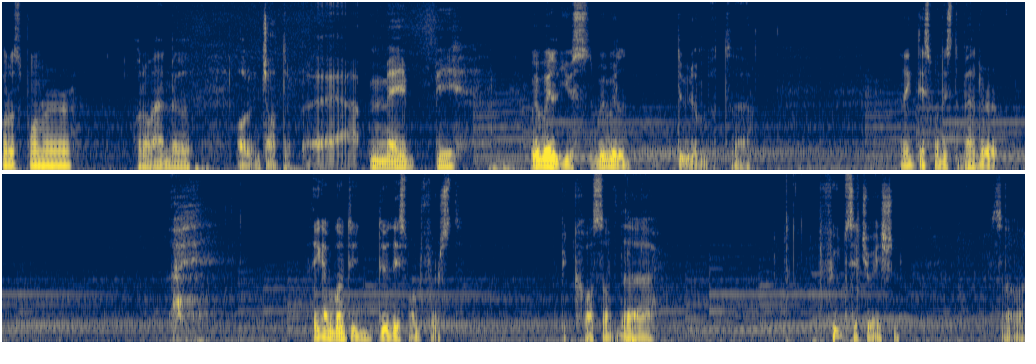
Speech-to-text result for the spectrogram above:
Auto spawner, auto anvil, auto enchanter. Uh, maybe we will use we will do them, but uh, I think this one is the better. I think I'm going to do this one first because of the food situation. So,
